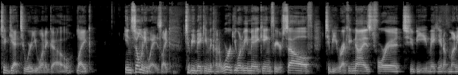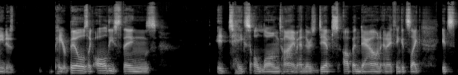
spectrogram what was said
to get to where you want to go. Like in so many ways, like to be making the kind of work you want to be making for yourself, to be recognized for it, to be making enough money to pay your bills, like all these things. It takes a long time and there's dips up and down. And I think it's like, it's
